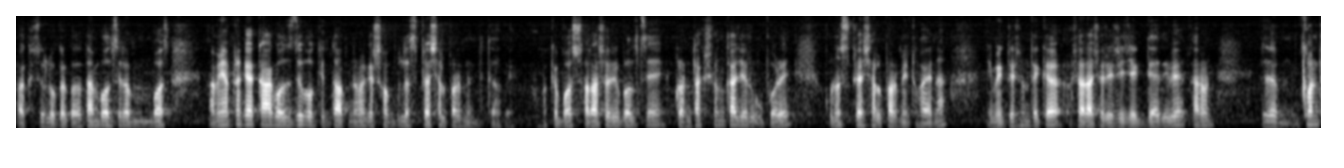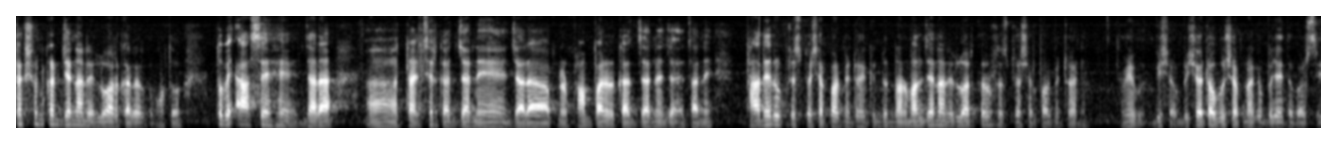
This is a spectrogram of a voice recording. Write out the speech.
বা কিছু লোকের কথা। আমি বলছিলাম, বস, আমি আপনাকে কাগজ দিব, কিন্তু আপনি আমাকে সবগুলো স্পেশাল পারমিট দিতে হবে। আমাকে বস সরাসরি বলছে কনস্ট্রাকশন কাজের উপরে কোনো স্পেশাল পারমিট হয় না। ইমিগ্রেশন থেকে সরাসরি রিজেক্ট দিয়ে দিবে। কারণ কনস্ট্রাকশন কাজ জেনারেল ওয়ার্কারের মতো। তবে আছে হ্যাঁ যারা টাইলসের কাজ জানে, যারা আপনার পাম্পারের কাজ জানে জানে, তাদের উপরে স্পেশাল পারমিট হয়, কিন্তু নর্মাল জেনারেল ওয়ার্কার উপরে স্পেশাল পারমিট হয় না। আমি বিষয়টা অবশ্যই আপনাকে বোঝাইতে পারছি।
